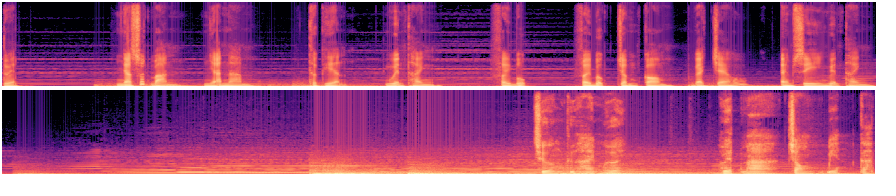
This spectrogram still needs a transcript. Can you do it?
tuyệt. Nhà xuất bản Nhã Nam. Thực hiện Nguyễn Thành. Facebook facebook.com gạch chéo MC Nguyễn Thành. Chương thứ 20 Huyệt ma trong biển cát.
